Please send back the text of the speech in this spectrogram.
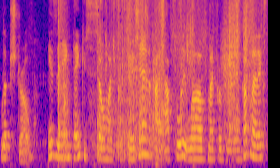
Lip strobe. Amazing. Thank you so much, Profusion. I absolutely love my Profusion Cosmetics.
